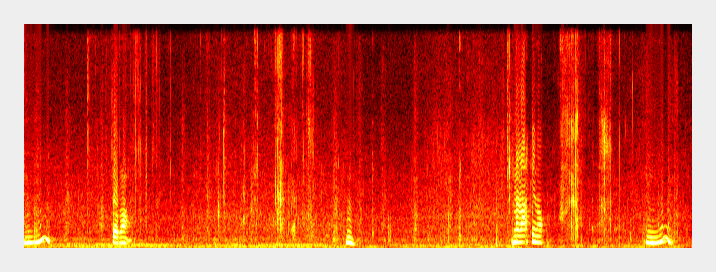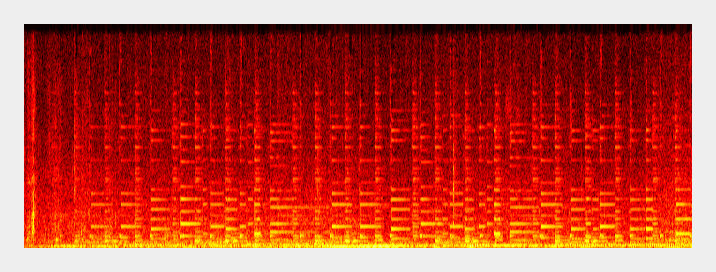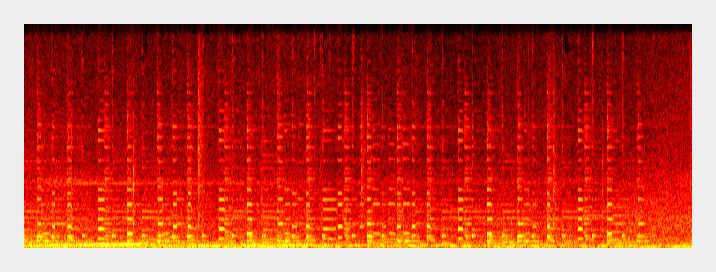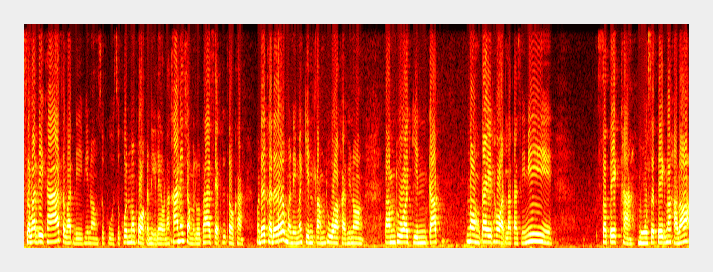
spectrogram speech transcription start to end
อืมแซ่บมากมมะละกินนกอืม วัสดีค่ะ สวัสดีพี่น้องสุภูสุคนมาพอกันอีกแล้วนะคะ ในช่องไม่ลดผ้าแสบคือเก่าค่ะ มาเด้อค่ะเด้อมื้อนี้มากินตำทัวค่ะพี่น้องตำทัวกินกับน่องไก่ทอดแล้วก็สิมีสเต็กค่ะ หมูสเต็กเนาะคะเนาะ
